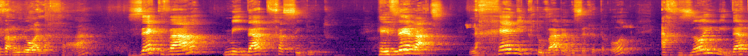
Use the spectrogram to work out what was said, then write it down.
כבר לא הלכה, זה כבר מידת חסידות. הווה רץ, לכן היא כתובה במסכת אבות, אך זוהי מידת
